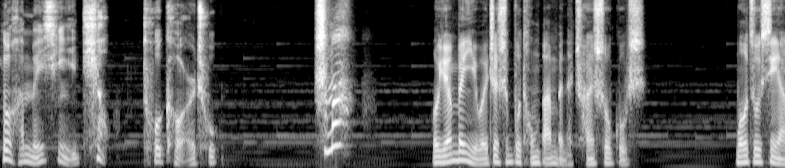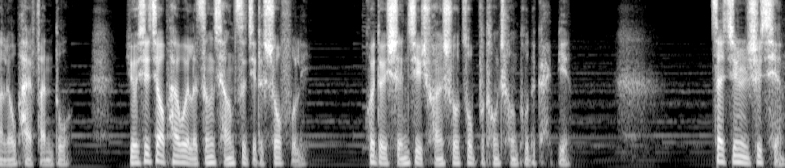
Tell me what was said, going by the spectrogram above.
洛寒眉心一跳，脱口而出：“什么？”我原本以为这是不同版本的传说故事，魔族信仰流派繁多，有些教派为了增强自己的说服力，会对神迹传说做不同程度的改变。在今日之前，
